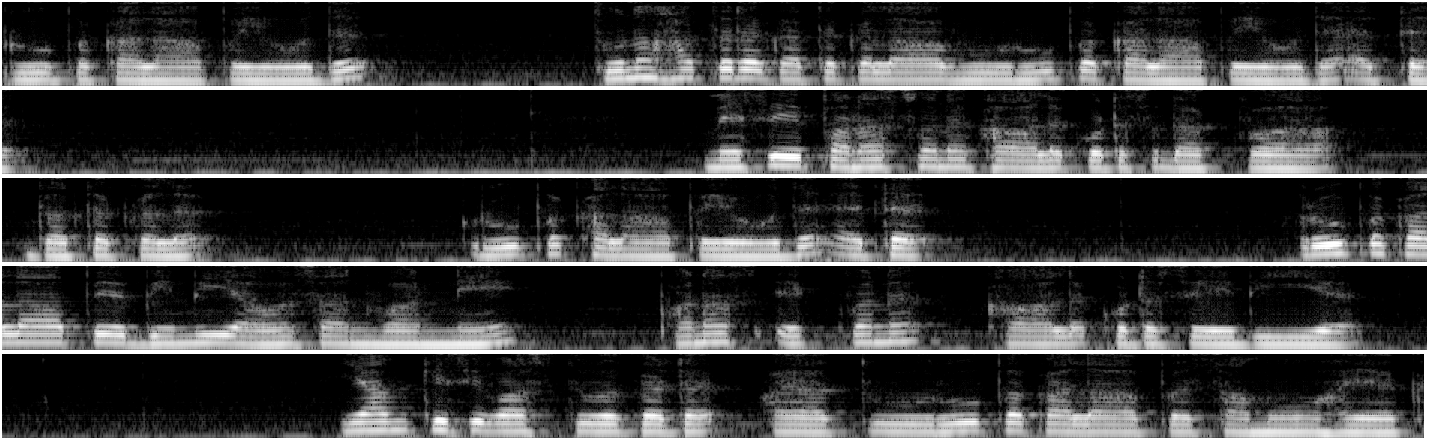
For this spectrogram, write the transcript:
රූප කලාපයෝද තුන හතර ගත කළා වූ රූප කලාපයෝද ඇත. මෙසේ 50 වන කාල කොටස දක්වා ගත කළ රූප කලාපයෝද ඇත. රූප කලාපය බිඳී අවසන් වන්නේ 51 වන කාල කොටසේදීය. යම් කිසි වස්තුවකට අයත් වූ රූප කලාප සමූහයක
